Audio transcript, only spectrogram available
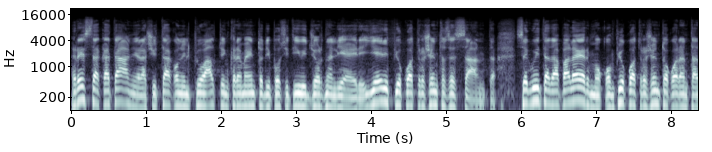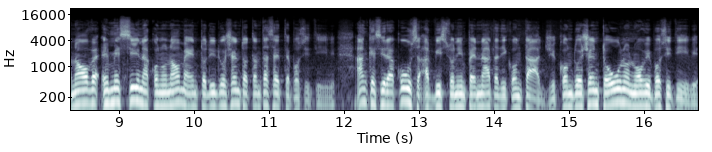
Resta Catania la città con il più alto incremento di positivi giornalieri, ieri più 460, seguita da Palermo con più 449 e Messina con un aumento di 287 positivi. Anche Siracusa ha visto un'impennata di contagi con 201 nuovi positivi.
